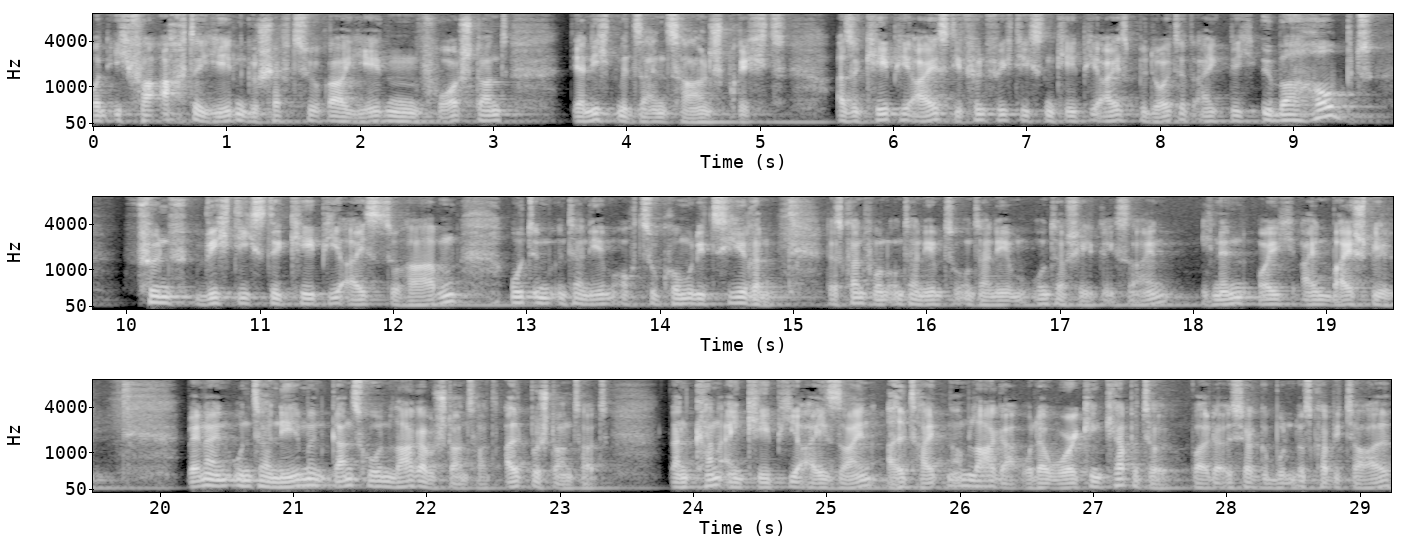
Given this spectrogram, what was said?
Und ich verachte jeden Geschäftsführer, jeden Vorstand, der nicht mit seinen Zahlen spricht. Also KPIs, die fünf wichtigsten KPIs bedeutet eigentlich überhaupt fünf wichtigste KPIs zu haben und im Unternehmen auch zu kommunizieren. Das kann von Unternehmen zu Unternehmen unterschiedlich sein. Ich nenne euch ein Beispiel. Wenn ein Unternehmen ganz hohen Lagerbestand hat, Altbestand hat, dann kann ein KPI sein Altheiten am Lager oder Working Capital, weil da ist ja gebundenes Kapital,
